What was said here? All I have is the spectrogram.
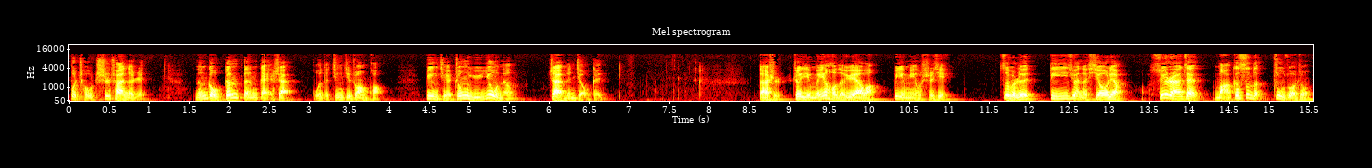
不愁吃穿的人，能够根本改善我的经济状况，并且终于又能站稳脚跟。”但是，这一美好的愿望并没有实现。《资本论》第一卷的销量虽然在马克思的著作中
